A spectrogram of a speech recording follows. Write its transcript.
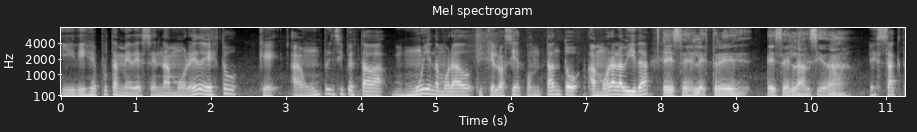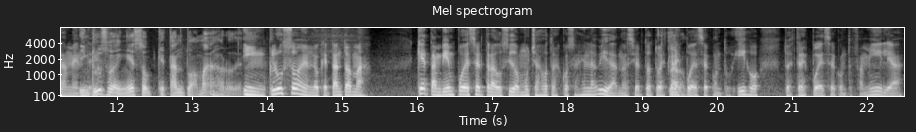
Y dije, puta, me desenamoré de esto que a un principio estaba muy enamorado y que lo hacía con tanto amor a la vida. Ese es el estrés, esa es la ansiedad. Exactamente. Incluso en eso que tanto amás, brother. Incluso en lo que tanto amás. Que también puede ser traducido a muchas otras cosas en la vida, ¿no es cierto? Tu estrés puede ser con tus hijos, tu estrés puede ser con tu familia,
